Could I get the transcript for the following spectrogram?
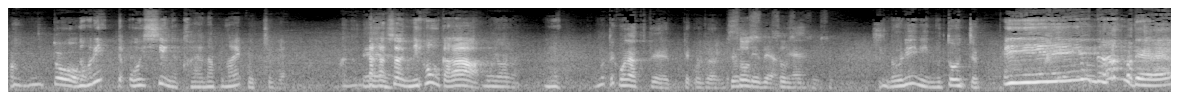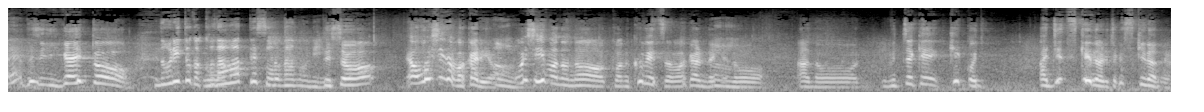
あ本当。海苔って美味しいの買えなくない？こっちで。あのね。だからそれ日本からうん。持ってこなくてってことは前そう提だよそうそうね海苔に無頓着。えー、なんで？私意外と海苔とかこだわってそうなのに。でしょ？いや美味しいのは分かるよ、うん。美味しいもののこの区別は分かるんだけど、あのぶっちゃけ結構味付け海苔とか好きなのよ。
